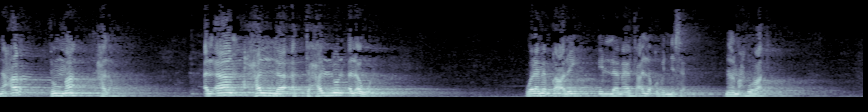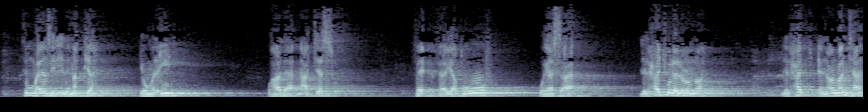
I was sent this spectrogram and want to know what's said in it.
نحر ثم حلق. الآن حل التحلل الأول. ولم يبقى عليه إلا ما يتعلق بالنساء من المحظورات. ثم ينزل إلى مكة يوم العيد وهذا مع التيسر فيطوف ويسعى للحج ولا للعمرة؟ للحج لأن العمرة انتهت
